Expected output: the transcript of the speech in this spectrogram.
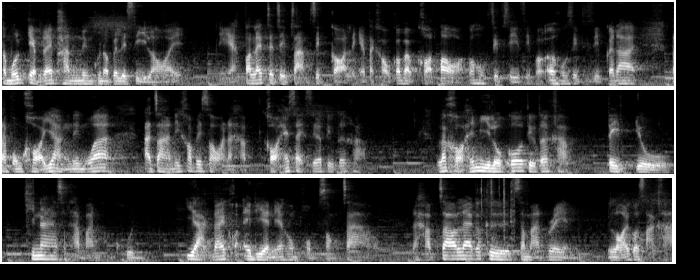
สมมติเก็บได้พันหนึ่งคุณเอาไปเลย400อย่างเงี้ยตอนแรก 70 30 ก่อนอะไรเงี้ยแต่เขาก็แบบขอต่อก็ 60 40บอกเออ60 40 ก็ได้ แต่ผมขออย่างหนึ่งว่าอาจารย์ที่เข้าไปสอนนะครับ ขอให้ใส่เสื้อติวเตอร์ครับ แล้วขอให้มีโลโก้ติวเตอร์ครับติดอยู่ที่หน้าสถาบันของคุณ อยากได้ไอเดียนี้ของผม 2 เจ้านะครับเจ้าแรกก็คือ Smart Brain ร้อยกว่าสาขา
